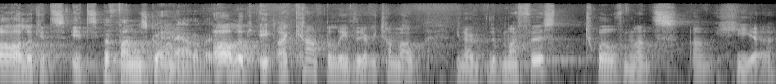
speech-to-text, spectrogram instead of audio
Oh, look, it's it's the fun's gone out of it. Oh, look, it, I can't believe that every time I, you know, the, my first twelve months um, here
